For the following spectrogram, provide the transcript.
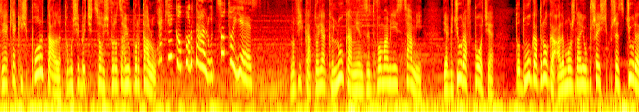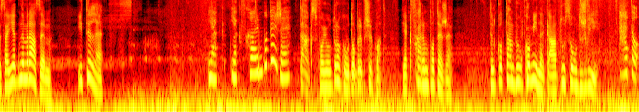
To jak jakiś portal. To musi być coś w rodzaju portalu. Jakiego portalu? Co to jest? No Wika, to jak luka między dwoma miejscami, jak dziura w płocie. To długa droga, ale można ją przejść przez dziurę za jednym razem. I tyle. Jak, jak w Harrym Potterze. Tak, swoją drogą dobry przykład. Jak w Harrym Potterze. Tylko tam był kominek, a tu są drzwi. Tato,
